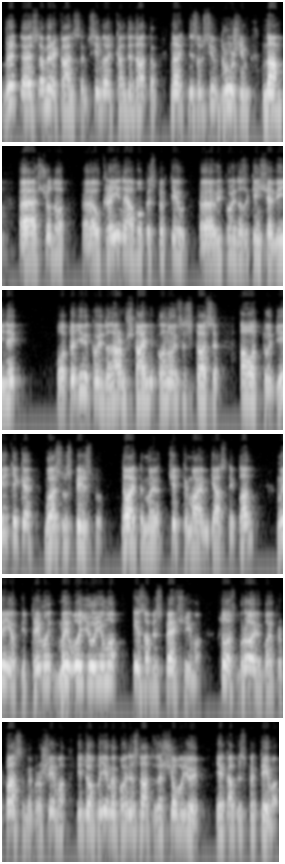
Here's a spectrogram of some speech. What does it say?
Брит... Е, з американцям, всім навіть кандидатам, навіть не зовсім дружнім нам е, щодо е, України або перспектив відповідно закінчення війни. От тоді, відповідно, на Рамштайні планується ситуація. А от тоді тільки буде суспільство. Давайте ми чітко маємо ясний план. Ми його підтримуємо, ми воюємо і забезпечуємо. Хто зброєю, боєприпасами, грошима і тому подібне, ми повинні знати, за що воюємо, яка перспектива.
